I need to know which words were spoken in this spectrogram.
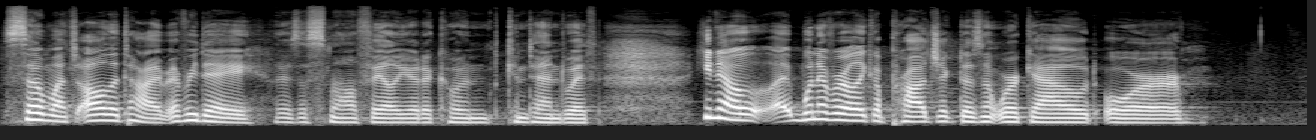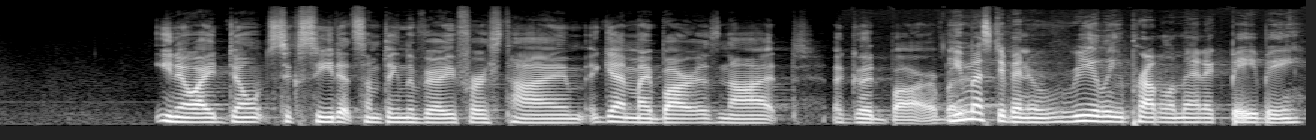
So much all the time. Every day there's a small failure to con- contend with. You know, whenever like a project doesn't work out or you know, I don't succeed at something the very first time. Again, my bar is not a good bar. But you must have been a really problematic baby.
